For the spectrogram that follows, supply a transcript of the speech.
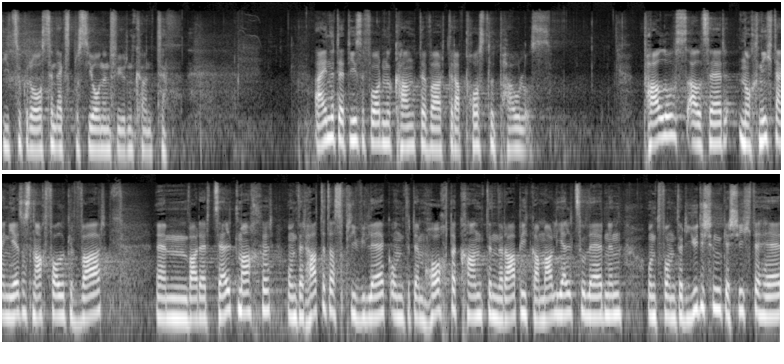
die zu großen Explosionen führen könnte. Einer, der diese Formel kannte, war der Apostel Paulus. Paulus, als er noch nicht ein Jesus-Nachfolger war, ähm, war er Zeltmacher und er hatte das Privileg, unter dem hochbekannten Rabbi Gamaliel zu lernen. Und von der jüdischen Geschichte her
